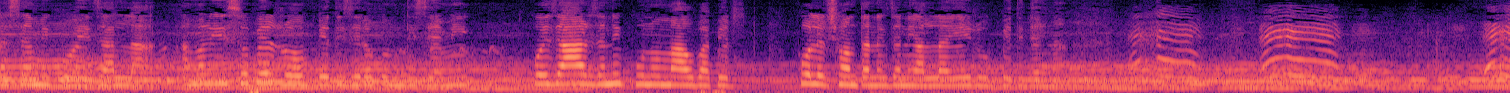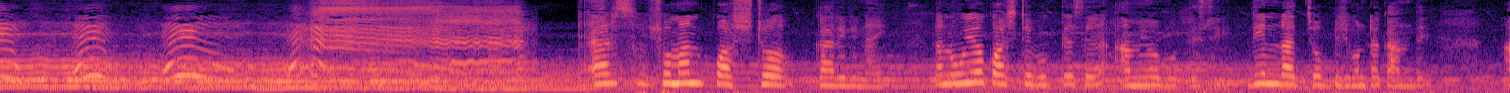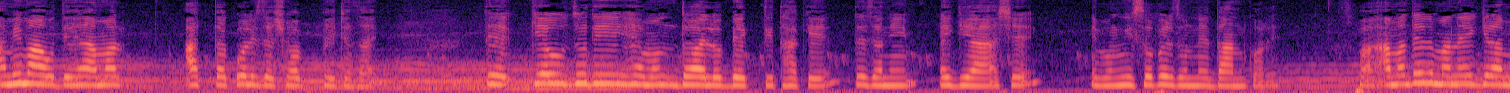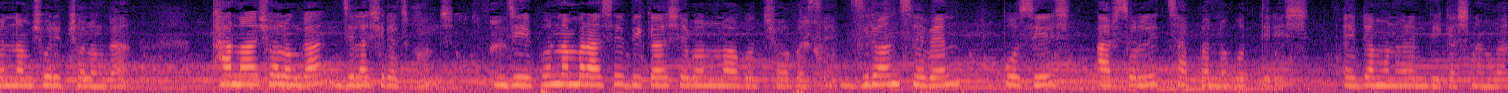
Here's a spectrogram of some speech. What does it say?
কাছে আমি কই যে আল্লাহ, আমার ইসপের রোগ ব্যাধি যেরকম দিছে, আমি কই যে আর জানি কোনো মা ও বাপের কোলের সন্তানের জানি আল্লাহ এই রোগ ব্যাধি দেয় না। সমান কষ্ট কারেরই নাই। কারণ উইও কষ্টে ভুগতেছে, আমিও ভুগতেছি। দিন রাত চব্বিশ ঘণ্টা কান্দে। আমি মা ও দেহে আমার আত্মা, কলিজা সব পেটে যায়। তে কেউ যদি হেমন দয়ালু ব্যক্তি থাকে, তে জানি এগিয়ে আসে এবং ইসপের জন্য দান করে। আমাদের মানে গ্রামের নাম শরীফ সলঙ্গা, থানা সলঙ্গা, জেলা সিরাজগঞ্জ। জি, ফোন নাম্বার আছে, বিকাশ এবং নগদ সব আছে। জিরো ওয়ান সেভেন পঁচিশ আটচল্লিশ ছাপ্পান্ন বত্রিশ। এটা মনে বিকাশ নাম্বার।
